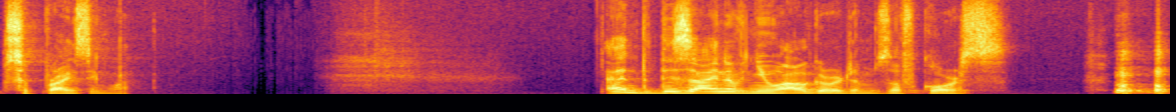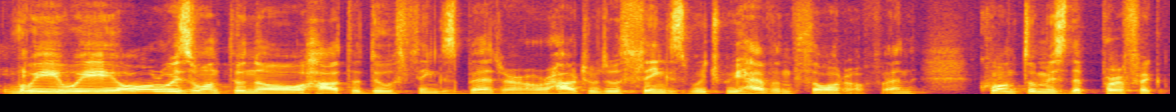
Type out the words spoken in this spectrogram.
surprising one. And the design of new algorithms, of course. we, we always want to know how to do things better or how to do things which we haven't thought of. And quantum is the perfect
